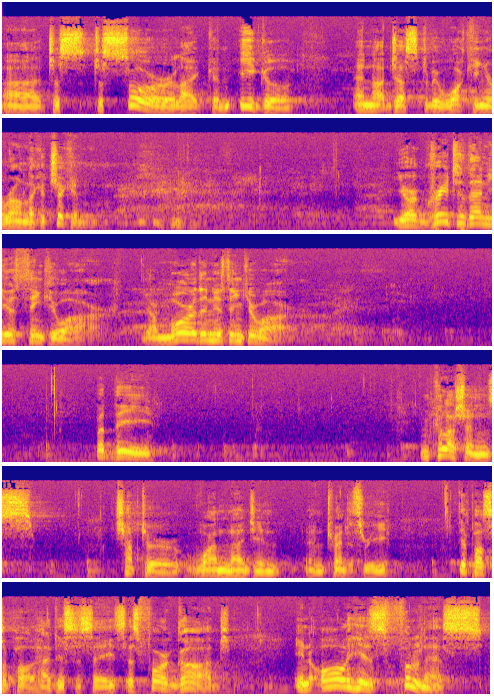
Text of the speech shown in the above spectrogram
uh, to, to soar like an eagle and not just to be walking around like a chicken. You're greater than you think you are. You're more than you think you are. But the in Colossians chapter 1, 19 and 23, the Apostle Paul had this to say. Says, For God, in all his fullness,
